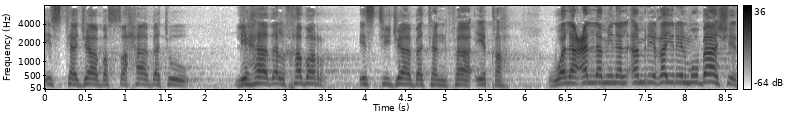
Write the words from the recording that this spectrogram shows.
استجاب الصحابة لهذا الخبر استجابة فائقة. ولعل من الأمر غير المباشر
